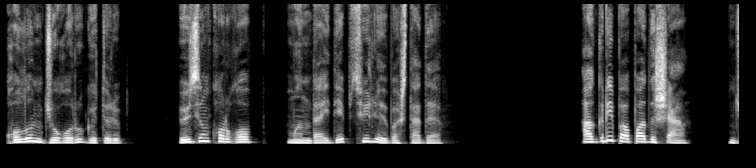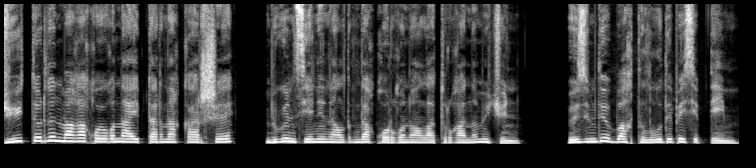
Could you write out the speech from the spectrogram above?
колун жогору көтөрүп өзүн коргоп мындай деп сүйлөй баштады. Агриппа падыша жүйүттөрдүн мага койгон айыптарына каршы бүгүн сенин алдыңда коргоно ала турганым үчүн өзүмдү бактылуу деп эсептейм.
